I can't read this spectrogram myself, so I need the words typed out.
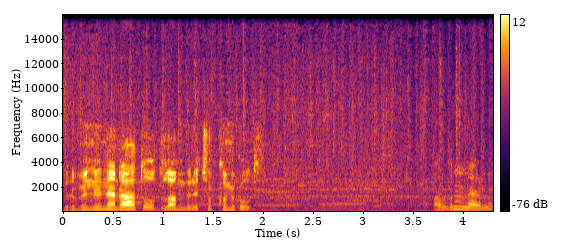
Dürbünlüğünden rahat oldu lan böyle çok komik oldu. Aldın mı mermi?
